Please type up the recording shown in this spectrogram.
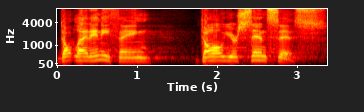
don't let anything dull your senses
